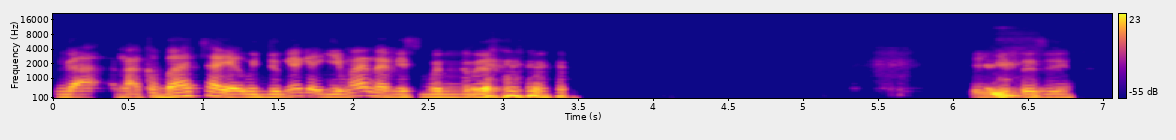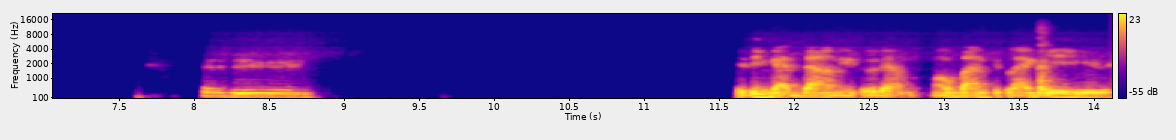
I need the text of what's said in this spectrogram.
nggak nggak kebaca ya ujungnya kayak gimana nih sebenarnya kayak gitu sih. Jadi nggak down itu udah mau bangkit lagi gitu.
